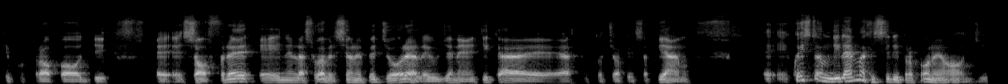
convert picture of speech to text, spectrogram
che purtroppo oggi eh, soffre, e nella sua versione peggiore all'eugenetica e a tutto ciò che sappiamo. E questo è un dilemma che si ripropone oggi.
